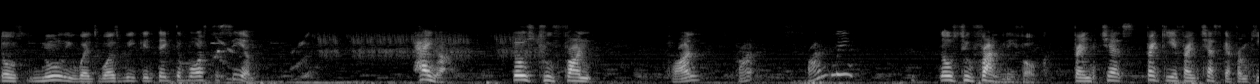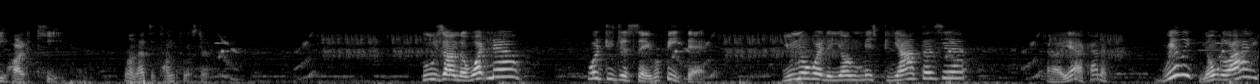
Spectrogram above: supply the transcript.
those newlyweds was. We could take the boss to see him. Hang on. Those two front... Front? Front? Friendly? Those two friendly folk. Frances Frankie and Francesca from Keelhaul Key. Oh, that's a tongue twister. Who's on the what now? What'd you just say? Repeat that. You know where the young Miss Pianta's at? Uh, yeah, kind of. Really? No lie?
